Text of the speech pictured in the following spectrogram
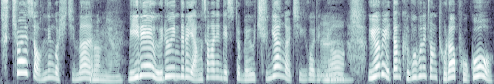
수치화할 수 없는 것이지만 그럼요. 미래 의료인들을 양성하는 데 있어서 매우 중요한 가치이거든요. 음. 의협이 일단 그 부분을 좀 돌아보고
